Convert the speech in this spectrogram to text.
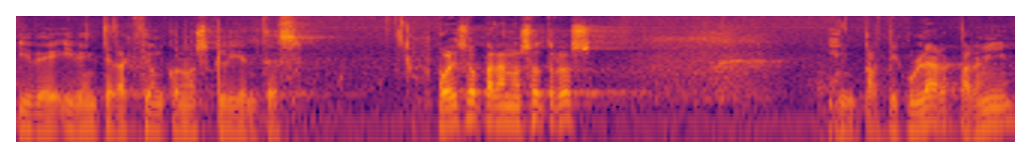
y de, interacción con los clientes. Por eso para nosotros, en particular para mí,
